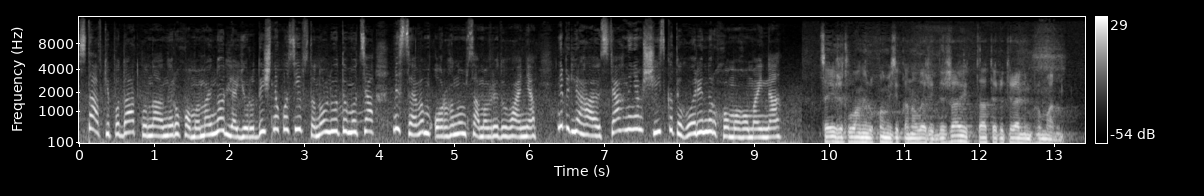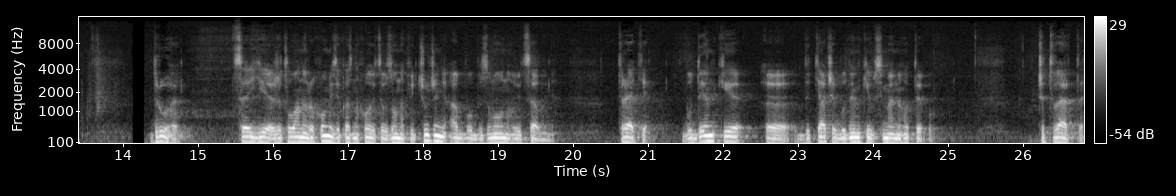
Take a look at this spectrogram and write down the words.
Ставки податку на нерухоме майно для юридичних осіб встановлюватимуться місцевим органом самоврядування. Не підлягають стягненням шість категорій нерухомого майна. Це є житлова нерухомість, яка належить державі та територіальним громадам. Друге, це є житлова нерухомість, яка знаходиться в зонах відчуження або безумовного відселення. Третє будинки е, дитячих будинків сімейного типу. Четверте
